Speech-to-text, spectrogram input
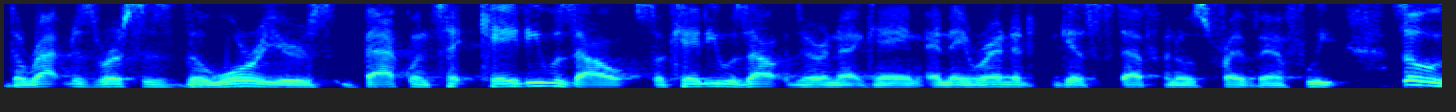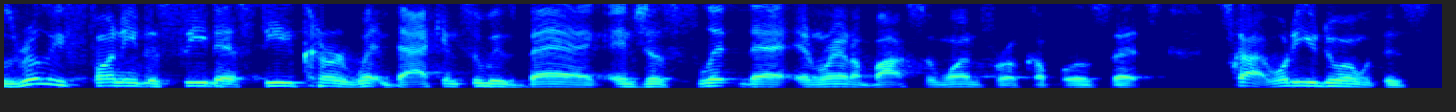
The Raptors versus the Warriors back when KD was out. So KD was out during that game, and they ran it against Steph, and it was Fred VanVleet. So it was really funny to see that Steve Kerr went back into his bag and just flipped that and ran a box of one for a couple of sets. Scott, what are you doing with this?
